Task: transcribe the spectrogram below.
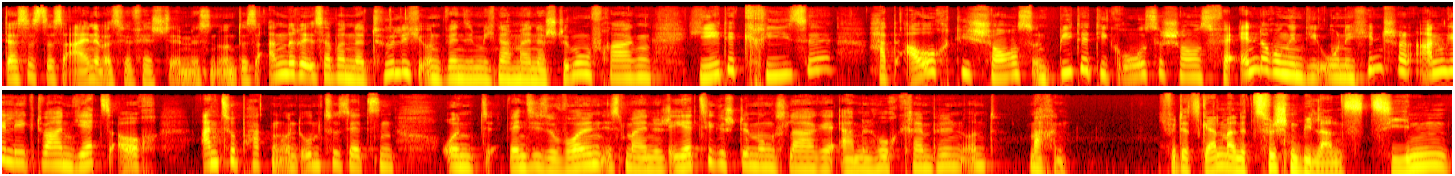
Das ist das eine, was wir feststellen müssen. Und das andere ist aber natürlich, und wenn Sie mich nach meiner Stimmung fragen, jede Krise hat auch die Chance und bietet die große Chance, Veränderungen, die ohnehin schon angelegt angelegt waren, jetzt auch anzupacken und umzusetzen. Und wenn Sie so wollen, ist meine jetzige Stimmungslage Ärmel hochkrempeln und machen. Ich würde jetzt gerne mal eine Zwischenbilanz ziehen.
